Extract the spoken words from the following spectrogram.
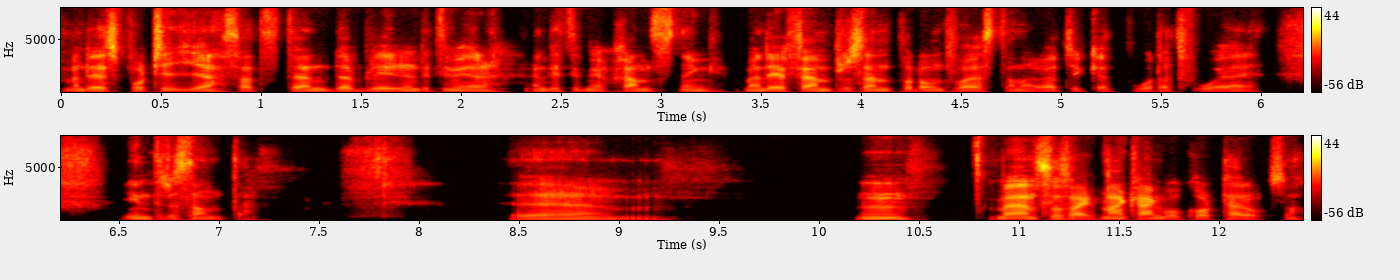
men det är spår 10 så att den, det blir en lite mer, en lite mer chansning. Men det är 5% på de två hästarna och jag tycker att båda två är intressanta. Um, mm. Men som sagt, man kan gå kort här också.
